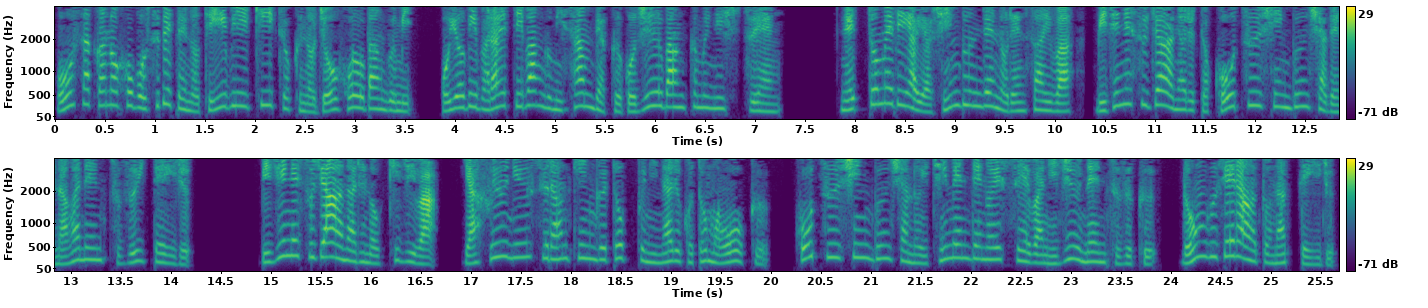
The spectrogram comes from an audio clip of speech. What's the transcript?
大阪のほぼすべての TV キー局の情報番組、及びバラエティ番組350番組に出演。ネットメディアや新聞での連載はビジネスジャーナルと交通新聞社で長年続いている。ビジネスジャーナルの記事は Yahoo ニュースランキングトップになることも多く、交通新聞社の一面でのエッセイは20年続くロングセラーとなっている。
